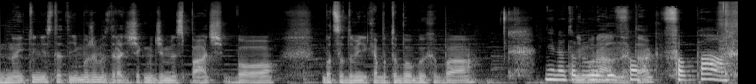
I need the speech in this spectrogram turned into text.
No i tu niestety nie możemy zdradzić, jak będziemy spać, bo, bo co Dominika, bo to byłoby chyba... Nie no, to byłoby faux, tak? pas.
